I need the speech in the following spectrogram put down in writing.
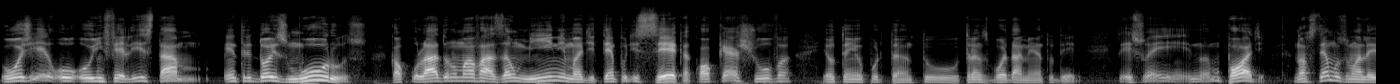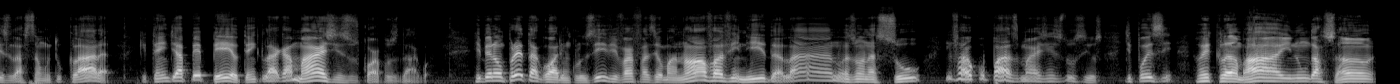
Hoje o, o infeliz está entre dois muros, calculado numa vazão mínima de tempo de seca. Qualquer chuva eu tenho, portanto, transbordamento dele. Isso aí não pode. Nós temos uma legislação muito clara que tem de APP, eu tenho que largar margens dos corpos d'água. Ribeirão Preto agora, inclusive, vai fazer uma nova avenida lá na Zona Sul e vai ocupar as margens dos rios. Depois reclama, ah, inundação.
